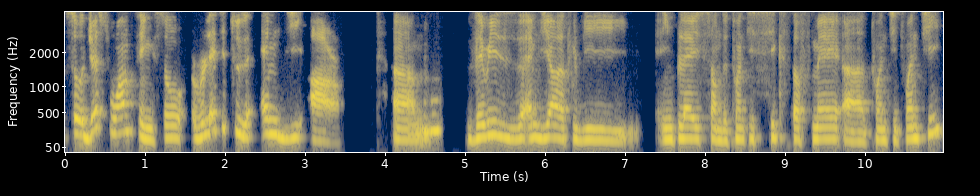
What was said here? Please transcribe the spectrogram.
so just one thing. So related to the MDR, um, mm-hmm. there is the MDR that will be in place on the 26th of May, uh, 2020.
